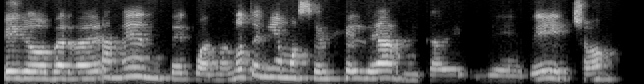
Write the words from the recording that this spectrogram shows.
pero verdaderamente cuando no teníamos el gel de árnica, de, hecho,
